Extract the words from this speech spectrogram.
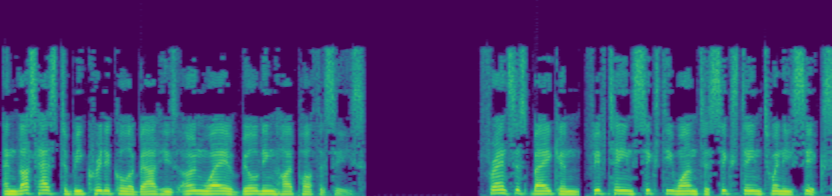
and thus has to be critical about his own way of building hypotheses. Francis Bacon (1561–1626),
